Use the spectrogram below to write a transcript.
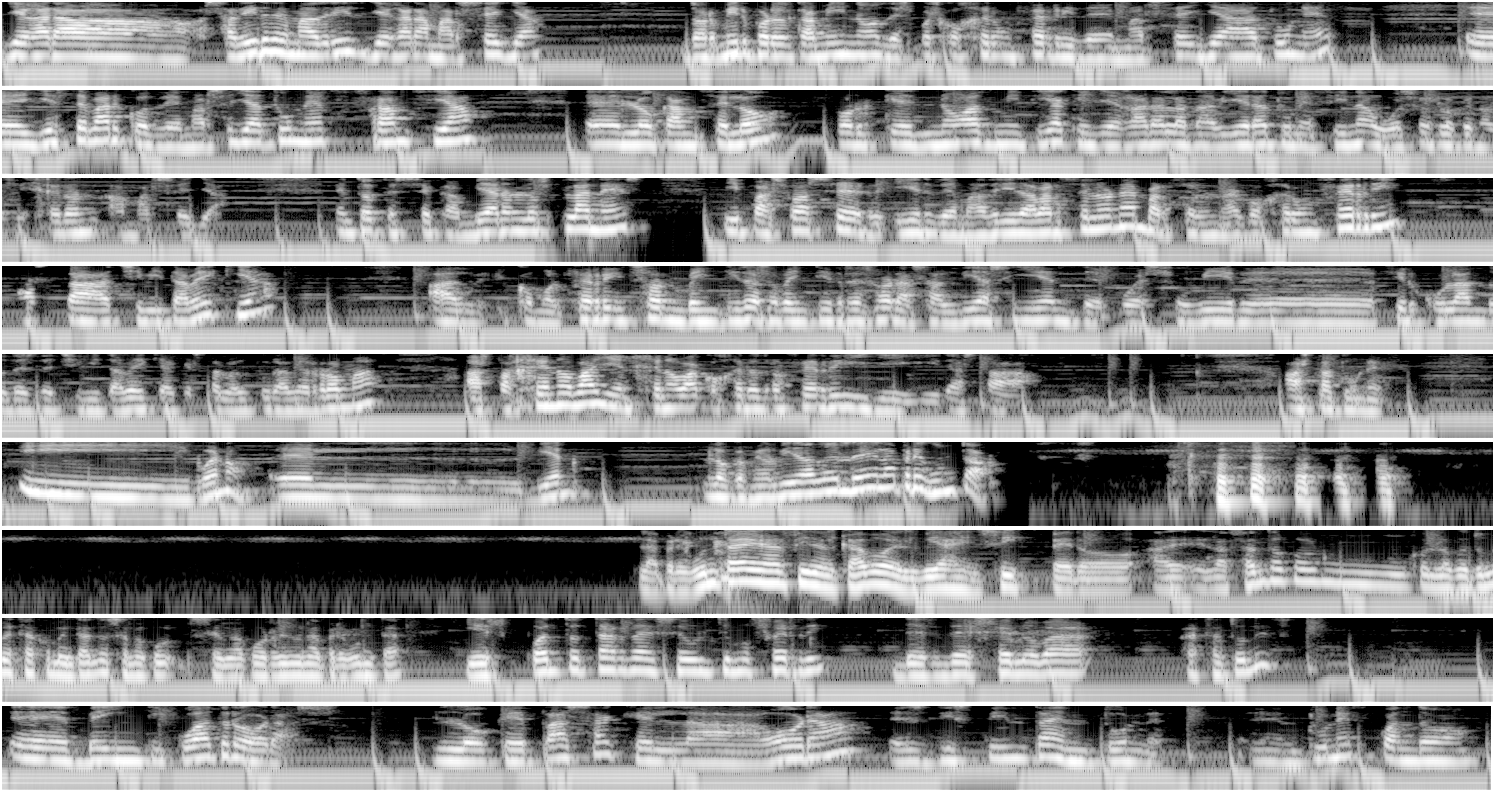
llegar a salir de Madrid, llegar a Marsella, dormir por el camino, después coger un ferry de Marsella a Túnez. Eh, y este barco de Marsella a Túnez, Francia, eh, lo canceló porque no admitía que llegara la naviera tunecina, o eso es lo que nos dijeron a Marsella. Entonces se cambiaron los planes y pasó a ser ir de Madrid a Barcelona, en Barcelona a coger un ferry hasta Civitavecchia, como el ferry son 22 o 23 horas al día siguiente, pues subir eh, circulando desde Civitavecchia, que está a la altura de Roma, hasta Génova y en Génova coger otro ferry y ir hasta, hasta Túnez. Y bueno, el, bien, lo que me he olvidado es de la pregunta. La pregunta es al fin y al cabo el viaje en sí, pero enlazando con, con lo que tú me estás comentando, se me, se me, ha ocurrido una pregunta y es ¿cuánto tarda ese último ferry desde Génova hasta Túnez? Eh, 24 horas. Lo que pasa que la hora es distinta en Túnez. En Túnez cuando...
